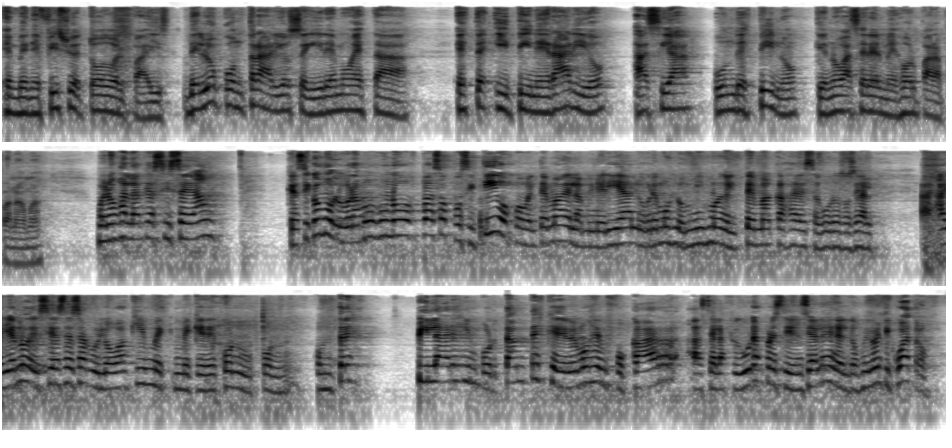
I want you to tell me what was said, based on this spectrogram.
en beneficio de todo el país. De lo contrario, seguiremos esta, este itinerario hacia un destino que no va a ser el mejor para Panamá. Bueno, ojalá que así sea, que así como logramos unos pasos positivos con el tema de la minería, logremos lo mismo en el tema caja de seguro social. ayer lo decía César Ruilova aquí, me, quedé con, con tres pilares importantes que debemos enfocar hacia las figuras presidenciales en el 2024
